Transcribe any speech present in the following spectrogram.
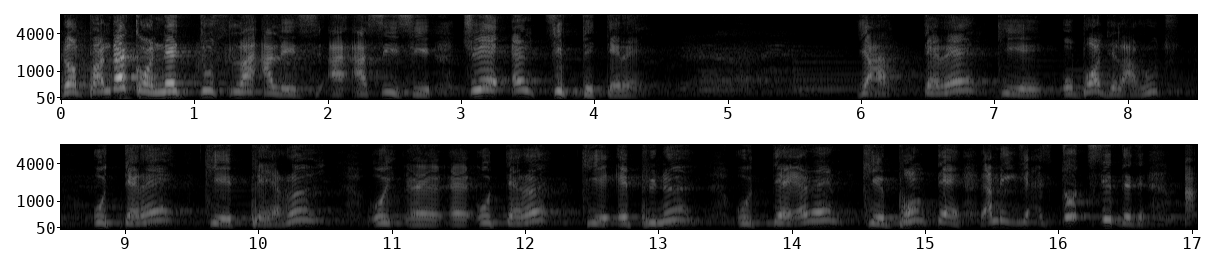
Donc pendant qu'on est tous là assis ici, tu es un type de terrain. Il y a terrain qui est au bord de la route, ou terrain qui est péreux, euh, euh, ou terrain qui est épineux, ou terrain qui est bon terre. Mean, il y a tout type de terrain. Ah,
